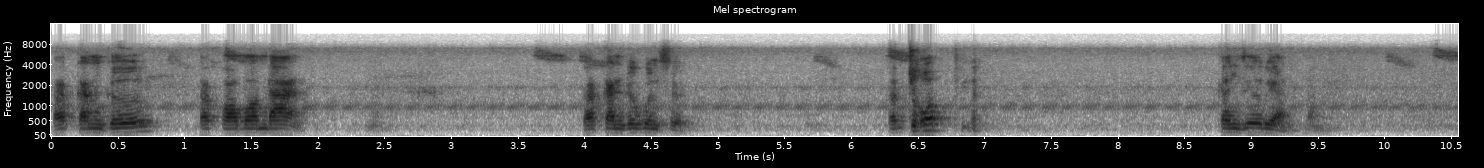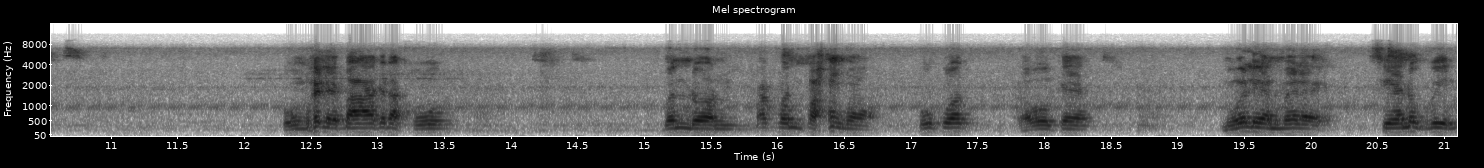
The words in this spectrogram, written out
các căn cứ các kho bom đạn các căn cứ quân sự. Các chốt. Canh giữ biển. Cùng với lại ba cái đặc khu. Vân Đồn, Bắc Vân Phong và Phú Quốc. Ok. Nối liền với lại xe Núc Vinh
